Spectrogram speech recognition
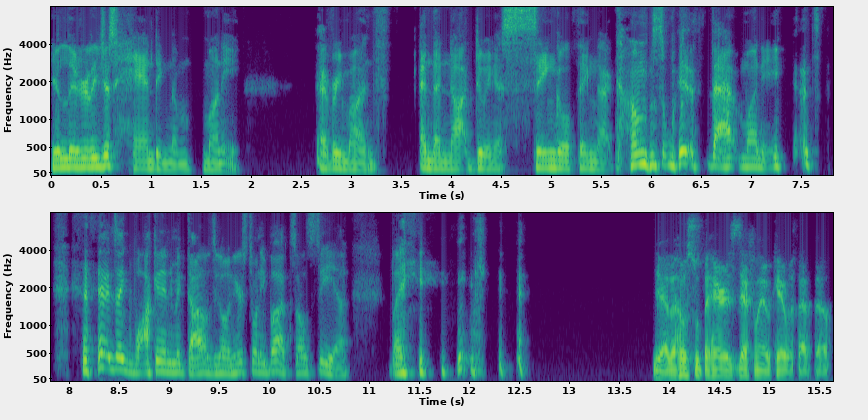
You're literally just handing them money every month and then not doing a single thing that comes with that money. It's, it's like walking into McDonald's going, "Here's 20 bucks. I'll see ya." Like Yeah, the host with the hair is definitely okay with that though.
